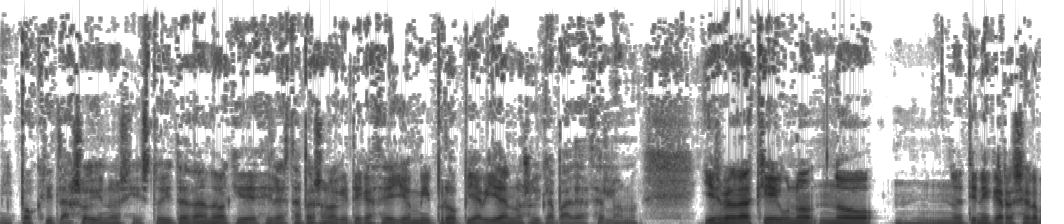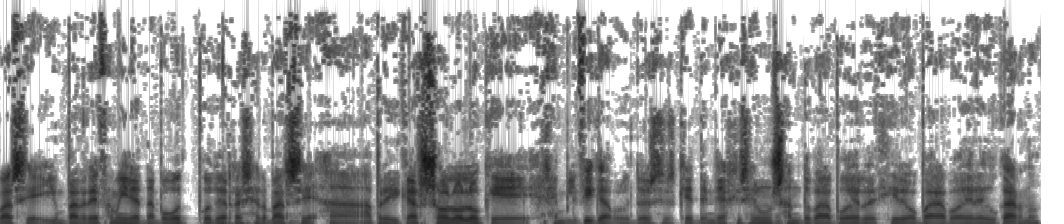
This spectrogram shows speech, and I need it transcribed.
hipócrita soy, ¿no? Si estoy tratando aquí de decirle a esta persona lo que tiene que hacer yo en mi propia vida, no soy capaz de hacerlo, ¿no? Y es verdad que uno no, no tiene que reservarse, y un padre de familia tampoco puede reservarse a, a predicar solo lo que ejemplifica, porque entonces es que tendrías que ser un santo para poder decir o para poder educar, ¿no?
